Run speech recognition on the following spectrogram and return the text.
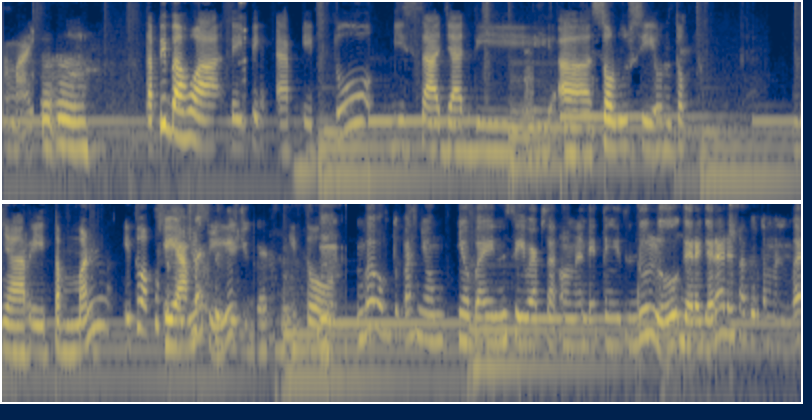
sama aja tapi bahwa dating app itu bisa jadi uh, solusi untuk nyari temen itu aku Iya, setuju Mbak sih setuju juga. gitu Mbak waktu pas nyob- nyobain si website online dating itu dulu, gara-gara ada satu teman Mbak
